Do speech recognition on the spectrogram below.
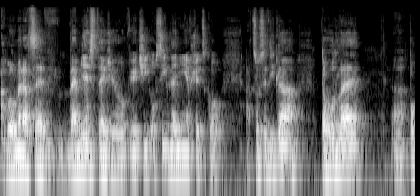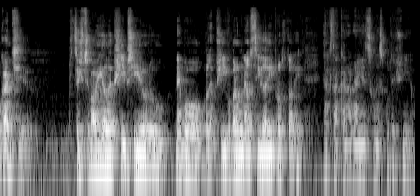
aglomerace ve městech, že jo, větší osídlení a všecko. A co se týká tohodle, uh, pokud chceš třeba vidět lepší přírodu, nebo lepší opravdu neosídlený prostory, tak ta Kanada je něco neskutečného.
